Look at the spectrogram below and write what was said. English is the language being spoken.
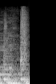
Yeah.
